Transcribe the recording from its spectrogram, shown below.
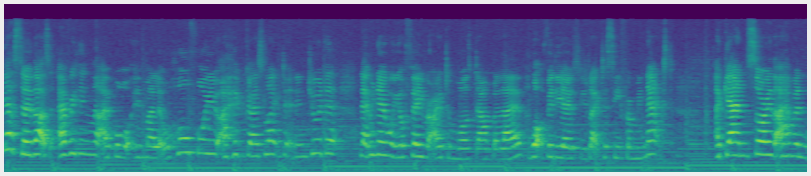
Yeah, so that's everything that I bought in my little haul for you. I hope you guys liked it and enjoyed it. Let me know what your favourite item was down below. What videos you'd like to see from me next. Again, sorry that I haven't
